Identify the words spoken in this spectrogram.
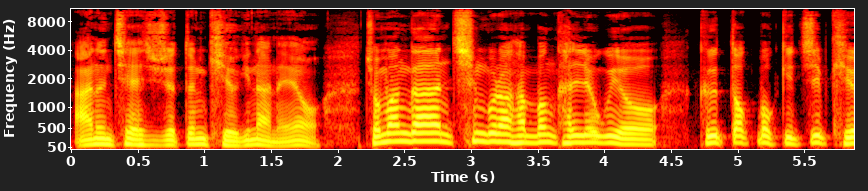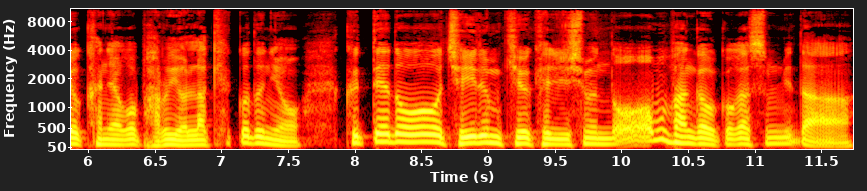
아는 채 해주셨던 기억이 나네요. 조만간 친구랑 한번 가려고요. 그 떡볶이집 기억하냐고 바로 연락했거든요. 그때도 제 이름 기억해 주시면 너무 반가울 것 같습니다.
